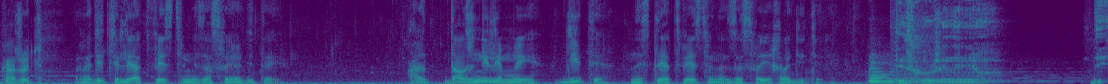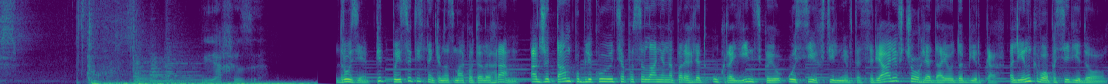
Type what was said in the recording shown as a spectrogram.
Кажуть, родителі відповідальні за своїх дітей. А повинні ли ми, діти, нести відповідальність за своїх родителей? Ти схожий на нього. Десь. Я хз. Друзі, підписуйтесь на кіносмак у Телеграм, адже там публікуються посилання на перегляд українською усіх фільмів та серіалів, що оглядаю у добірках. Лінк в описі відео.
